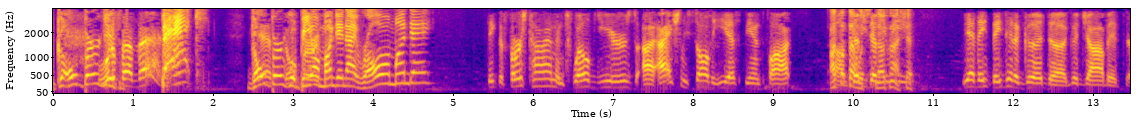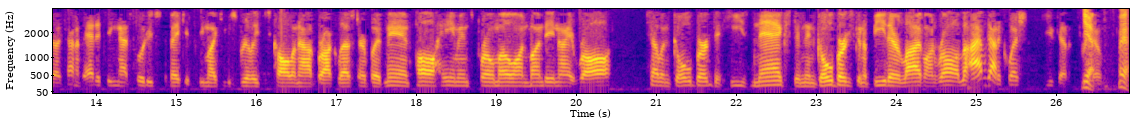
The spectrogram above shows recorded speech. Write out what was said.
Goldberg What is about that? back. Goldberg will be on Monday Night Raw on Monday. I think the first time in 12 years, I, I actually saw the ESPN spot. I thought Um, that was that was not shit. Yeah, they they did a good uh, good job at uh, kind of editing that footage to make it seem like he was really just calling out Brock Lesnar. But man, Paul Heyman's promo on Monday Night Raw, telling Goldberg that he's next, and then Goldberg's going to be there live on Raw. I've got a question you, Kevin. Yeah, yeah.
